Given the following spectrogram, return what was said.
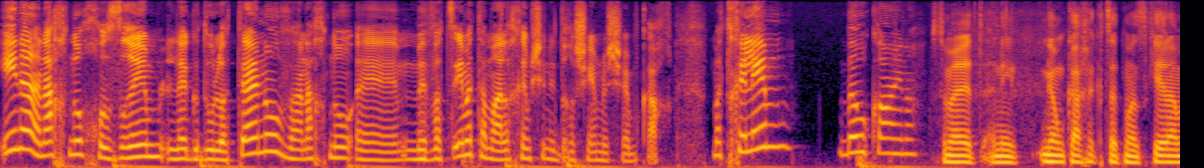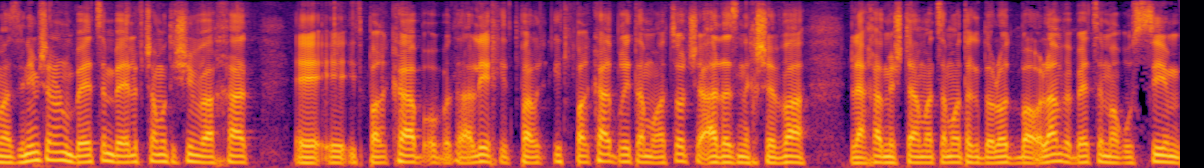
הנה אנחנו חוזרים לגדולתנו ואנחנו אה, מבצעים את המהלכים שנדרשים לשם כך. מתחילים באוקראינה. זאת אומרת, אני גם ככה קצת מזכיר למאזינים שלנו, בעצם ב-1991 אה, אה, התפרקה, או בתהליך, התפר, התפרקה ברית המועצות, שעד אז נחשבה לאחת משתי המעצמות הגדולות בעולם, ובעצם הרוסים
